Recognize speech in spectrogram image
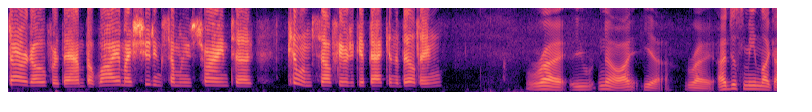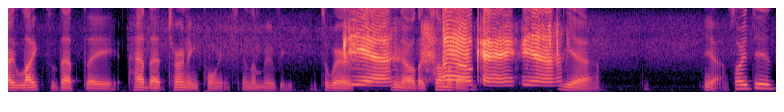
start over them, but why am I shooting someone who's trying to kill himself here to get back in the building? Right. You no, I yeah, right. I just mean like I liked that they had that turning point in the movie to where Yeah. you know, like some of oh, that okay. Yeah. yeah. Yeah. So I did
